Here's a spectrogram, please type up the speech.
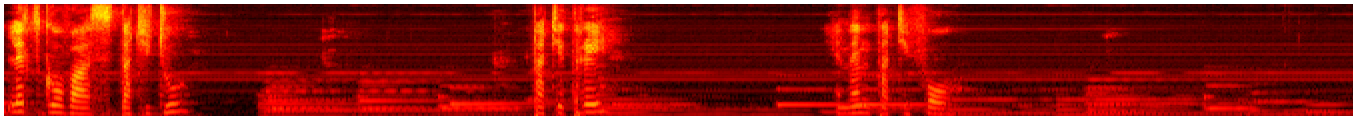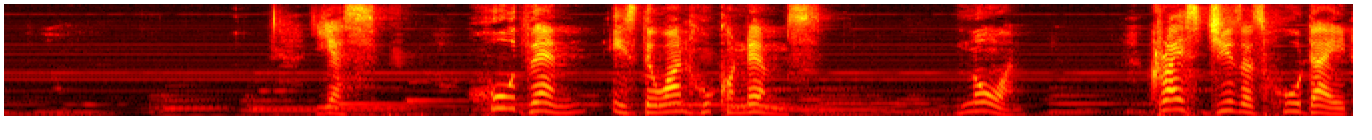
let's go verse 32, 33, and then 34. Yes. Who then is the one who condemns? No one. Christ Jesus, who died,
